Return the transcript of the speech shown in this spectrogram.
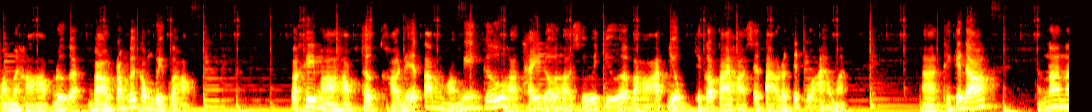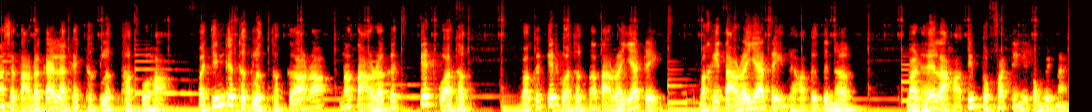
mà mình họ học được á, vào trong cái công việc của họ. Và khi mà họ học thực họ để tâm họ nghiên cứu họ thay đổi họ sửa chữa và họ áp dụng thì có phải họ sẽ tạo ra kết quả không ạ? À? à thì cái đó nó nó sẽ tạo ra cái là cái thực lực thật của họ. Và chính cái thực lực thật đó đó nó tạo ra cái kết quả thực và cái kết quả thực nó tạo ra giá trị. Và khi tạo ra giá trị thì họ tự tin hơn. Và thế là họ tiếp tục phát triển cái công việc này.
